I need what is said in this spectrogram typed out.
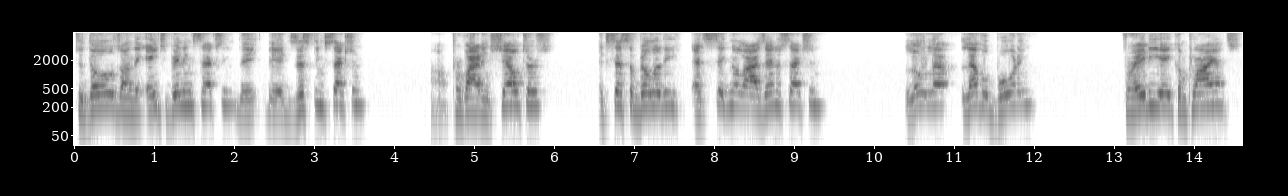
to those on the H Benning section, the, the existing section, uh, providing shelters, accessibility at signalized intersection, low le- level boarding for ADA compliance,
